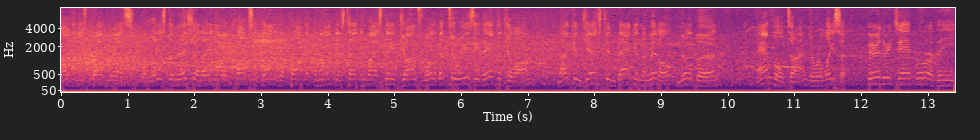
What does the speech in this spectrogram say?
halted his progress, at least initially. Now he pops it down to the pocket. The mark is taken by Steve Johnson. All a bit too easy there for Geelong. No congestion back in the middle. Milburn ample time to release it. Further example of the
